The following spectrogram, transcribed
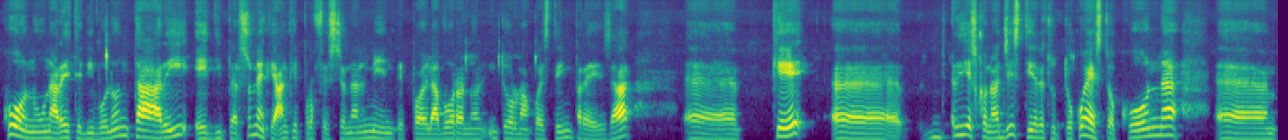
con una rete di volontari e di persone che anche professionalmente poi lavorano intorno a questa impresa, eh, che eh, riescono a gestire tutto questo con eh,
